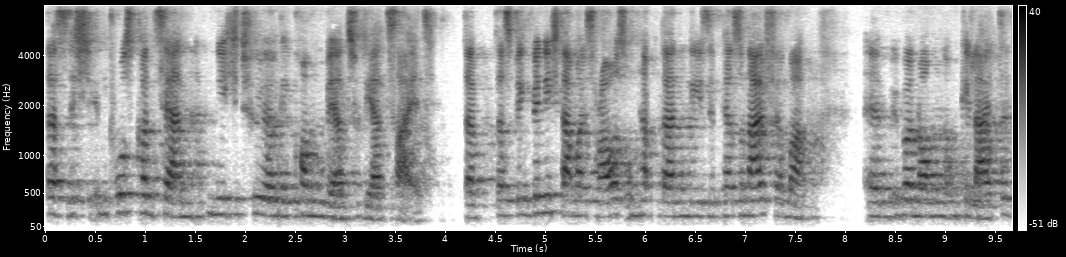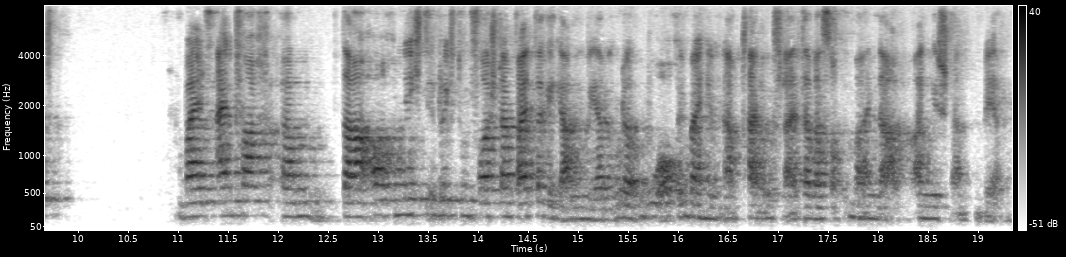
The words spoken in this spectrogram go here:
dass ich im Großkonzern nicht höher gekommen wäre zu der Zeit. Da, deswegen bin ich damals raus und habe dann diese Personalfirma äh, übernommen und geleitet, weil es einfach ähm, da auch nicht in Richtung Vorstand weitergegangen wäre oder wo auch immerhin Abteilungsleiter, was auch immer da angestanden wäre.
